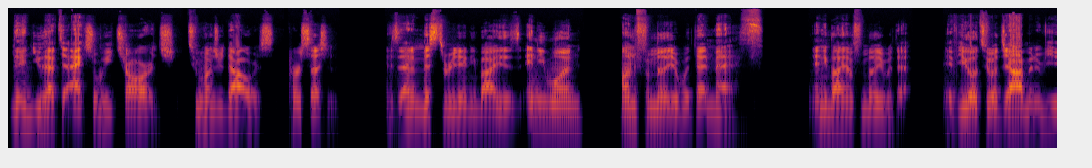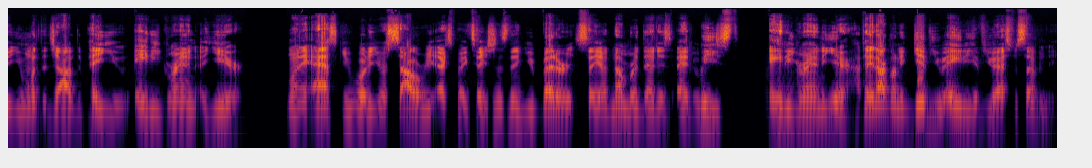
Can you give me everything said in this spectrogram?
then you have to actually charge $200 per session. Is that a mystery to anybody? Is anyone unfamiliar with that math? Anybody unfamiliar with that? If you go to a job interview, you want the job to pay you 80 grand a year. When they ask you, what are your salary expectations? Then you better say a number that is at least 80 grand a year. They're not going to give you 80 if you ask for 70.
